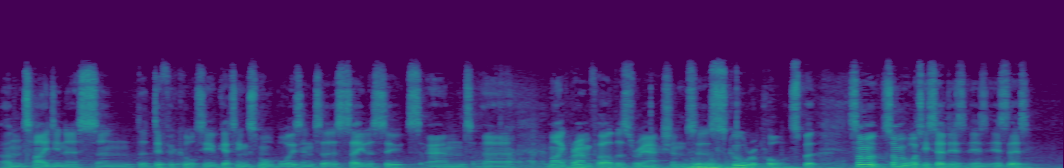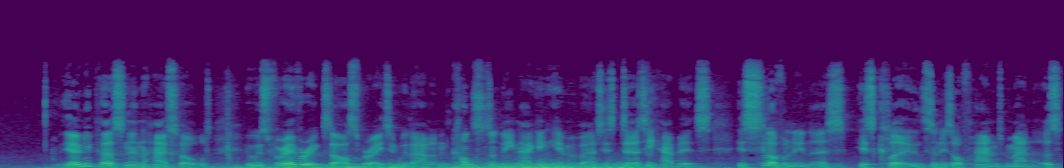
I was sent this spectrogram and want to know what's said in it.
untidiness and the difficulty of getting small boys into sailor suits and uh, my grandfather's reaction to school reports. But some of, some of what he said is, is, is this. The only person in the household who was forever exasperated with Alan, constantly nagging him about his dirty habits, his slovenliness, his clothes, and his offhand manners,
